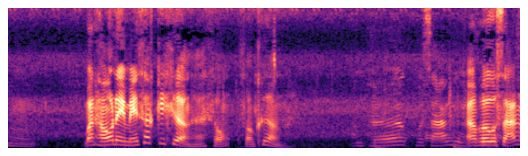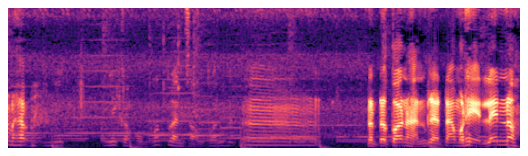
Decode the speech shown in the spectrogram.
อืมบ้านเฮานี่มีสักกี่เครื่องฮะสองสองเครื่องอำเภอภูซางนี่อำเภอภูซางนะครับนี่นี่กับผมก็เพื่อนสองคนครับอืมแต่แตะกอนหันแต่ต่างประเทศเล่นเนาะ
